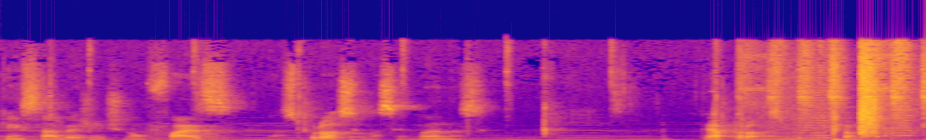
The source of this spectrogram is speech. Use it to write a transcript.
Quem sabe a gente não faz nas próximas semanas. Até a próxima. Tchau, tchau.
